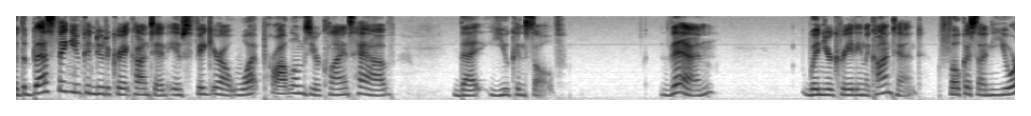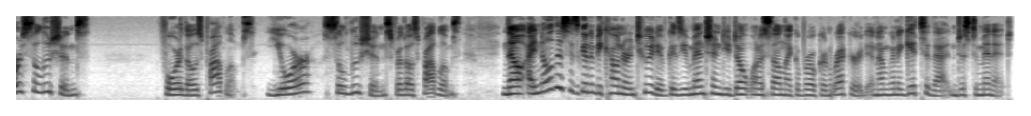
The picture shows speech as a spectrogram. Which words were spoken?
But the best thing you can do to create content is figure out what problems your clients have that you can solve. Then, when you're creating the content, focus on your solutions for those problems. Your solutions for those problems. Now, I know this is going to be counterintuitive because you mentioned you don't want to sound like a broken record, and I'm going to get to that in just a minute.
